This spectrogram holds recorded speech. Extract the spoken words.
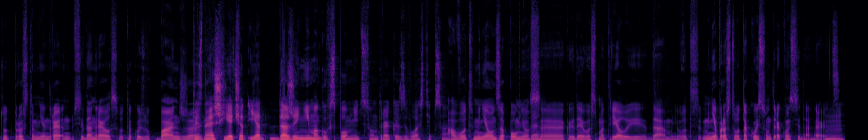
тут просто мне нрав- всегда нравился вот такой звук банджа. Ты знаешь, я, чё- я даже не могу вспомнить саундтрек из «Власти пса». А вот мне он запомнился, когда я его смотрел, и да, вот мне просто вот такой саундтрек, он всегда нравится. М.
